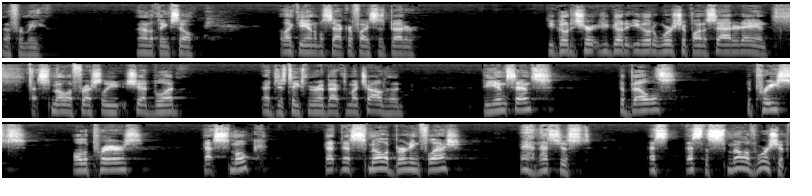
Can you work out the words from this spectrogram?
not for me. I don't think so. I like the animal sacrifices better. You go to church, you go to, you go to worship on a Saturday and that smell of freshly shed blood, that just takes me right back to my childhood. The incense, the bells, the priests, all the prayers, that smoke, that, that smell of burning flesh. Man, that's just, that's, that's the smell of worship.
